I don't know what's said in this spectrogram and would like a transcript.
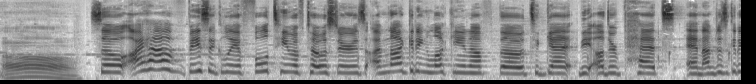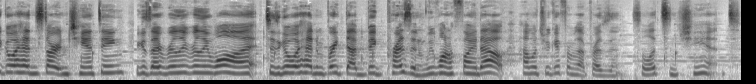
oh. So I have basically a full team of toasters. I'm not getting lucky enough though to get the other pets, and I'm just gonna go ahead and start enchanting because I really, really want to go ahead and break that big present. We want to find out how much we get from that present. So let's enchant.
